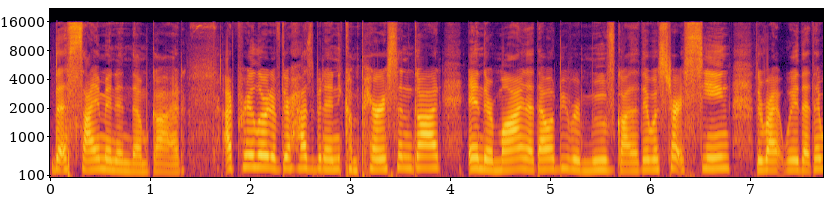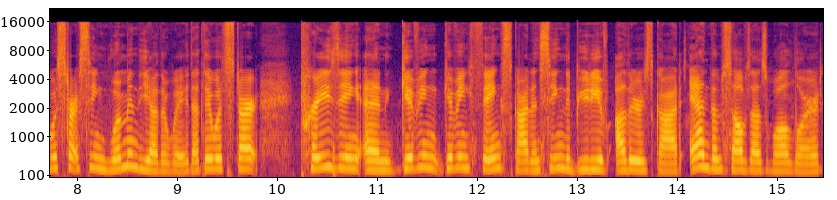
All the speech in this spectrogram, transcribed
the assignment in them, God. I pray, Lord, if there has been any comparison, God, in their mind, that that would be removed, God, that they would start seeing the right way, that they would start seeing women the other way, that they would start praising and giving giving thanks, God, and seeing the beauty of others, God, and themselves as well, Lord.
